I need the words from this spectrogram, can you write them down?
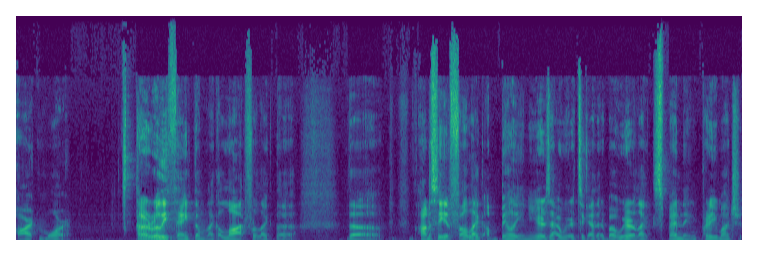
art more. And i really thank them like a lot for like the the honestly it felt like a billion years that we were together but we were like spending pretty much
